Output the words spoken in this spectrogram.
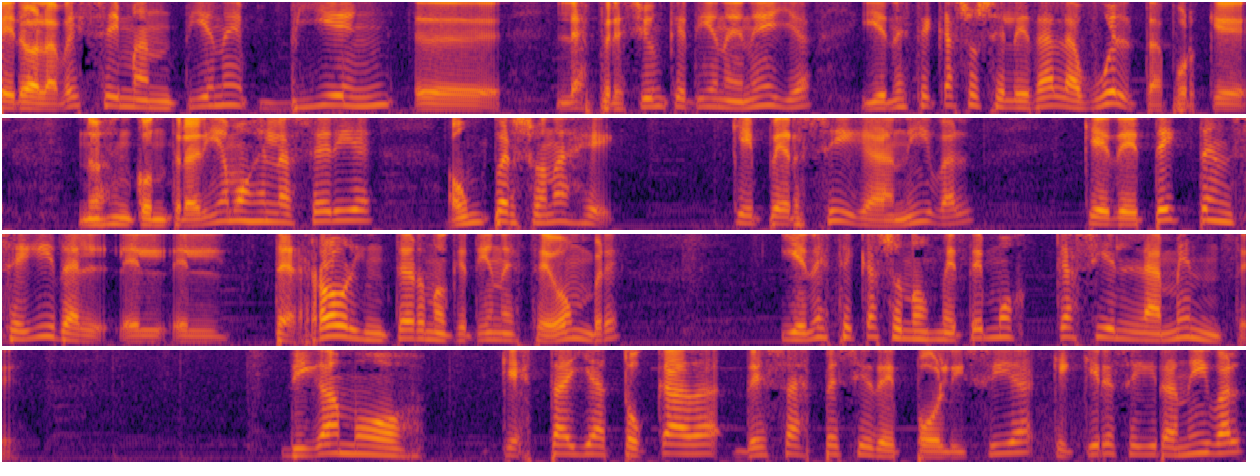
pero a la vez se mantiene bien eh, la expresión que tiene en ella y en este caso se le da la vuelta porque nos encontraríamos en la serie a un personaje que persiga a Aníbal, que detecta enseguida el, terror interno que tiene este hombre y en este caso nos metemos casi en la mente. Digamos, que está ya tocada de esa especie de policía que quiere seguir a Aníbal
